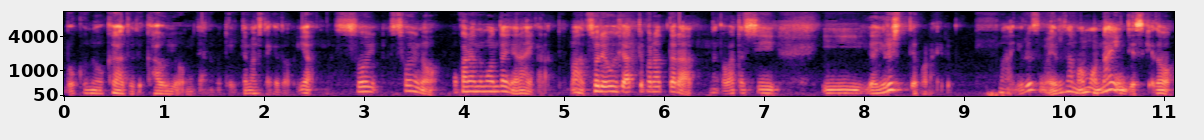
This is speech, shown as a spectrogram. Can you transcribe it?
僕のカードで買うよ、みたいなこと言ってましたけど、いや、そういう、そういうの、お金の問題じゃないからって。まあ、それをやってもらったら、なんか私が許してもらえる。まあ、許すも許さももうないんですけど、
